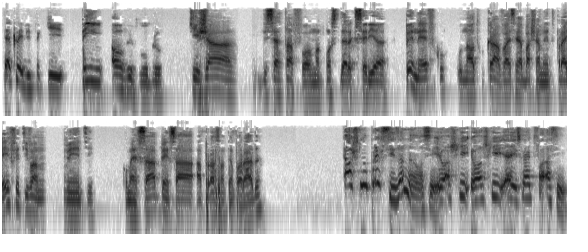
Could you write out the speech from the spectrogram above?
Você acredita que tem Rubro que já de certa forma considera que seria benéfico o Náutico cravar esse rebaixamento para efetivamente começar a pensar a próxima temporada? Eu acho que não precisa não, assim, eu acho que eu acho que é isso que a gente fala, assim,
